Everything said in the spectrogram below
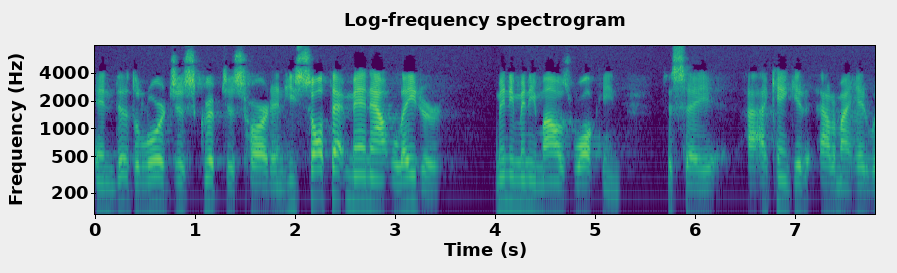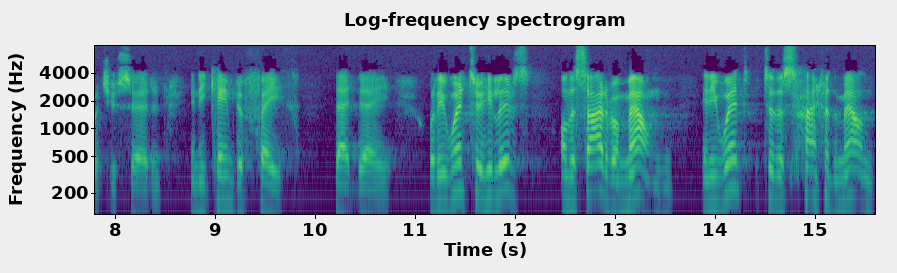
and the, the Lord just gripped his heart. And he sought that man out later, many, many miles walking, to say, I, I can't get out of my head what you said. And, and he came to faith that day. Well, he went to, he lives on the side of a mountain, and he went to the side of the mountain.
